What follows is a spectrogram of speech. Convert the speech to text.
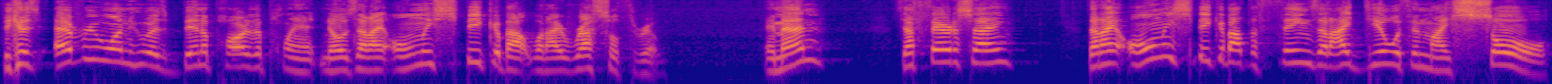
Because everyone who has been a part of the plant knows that I only speak about what I wrestle through. Amen? Is that fair to say? That I only speak about the things that I deal with in my soul.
